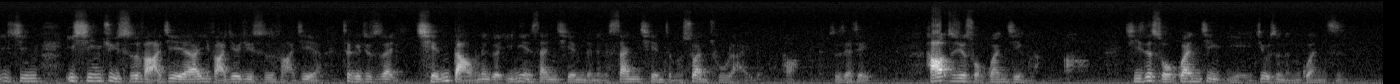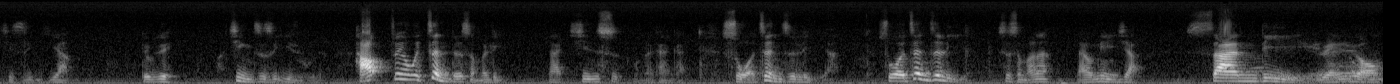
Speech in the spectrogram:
一心一心具十法界啊，一法界具十法界啊，这个就是在前导那个一念三千的那个三千怎么算出来的？是在这里。好，这就锁关境了啊。其实锁关境也就是能观字，其实一样，对不对？静字是一如的。好，最后会证得什么理？来，心事，我们来看看所证之理呀。所证之理是什么呢？来，我念一下：三谛圆融，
